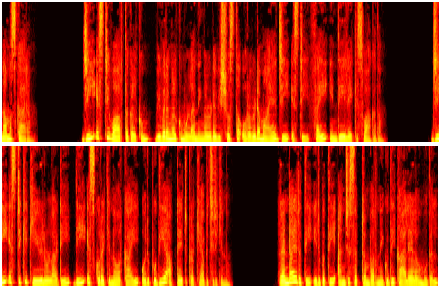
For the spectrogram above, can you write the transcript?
നമസ്കാരം. ജി എസ് ടി വാർത്തകൾക്കും വിവരങ്ങൾക്കുമുള്ള നിങ്ങളുടെ വിശ്വസ്ത ഉറവിടമായ ജി എസ് ടി ഫൈ ഇന്ത്യയിലേക്ക് സ്വാഗതം. ജി എസ് ടിക്ക് കീഴിലുള്ള ഡി ഡി എസ് കുറയ്ക്കുന്നവർക്കായി ഒരു പുതിയ അപ്ഡേറ്റ് പ്രഖ്യാപിച്ചിരിക്കുന്നു. രണ്ടായിരത്തി ഇരുപത്തി അഞ്ച് സെപ്റ്റംബർ നികുതി കാലയളവ് മുതൽ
